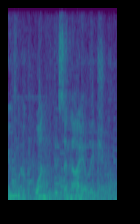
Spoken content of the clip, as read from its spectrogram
You have won this annihilation.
